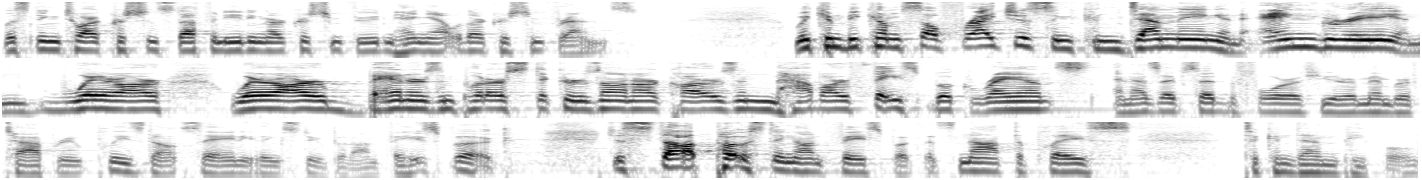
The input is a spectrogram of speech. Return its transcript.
listening to our Christian stuff and eating our Christian food and hanging out with our Christian friends. We can become self righteous and condemning and angry and wear our, wear our banners and put our stickers on our cars and have our Facebook rants. And as I've said before, if you're a member of Taproot, please don't say anything stupid on Facebook. Just stop posting on Facebook. That's not the place to condemn people.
